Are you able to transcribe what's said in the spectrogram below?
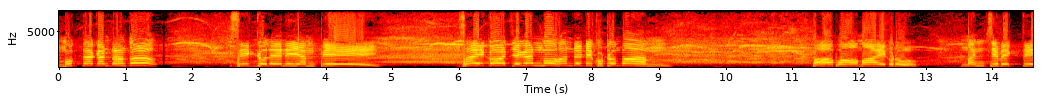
ముక్త కంఠంతో సిగ్గులేని ఎంపీ సైకో జగన్మోహన్ రెడ్డి కుటుంబం. పాపం అమాయకుడు మంచి వ్యక్తి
